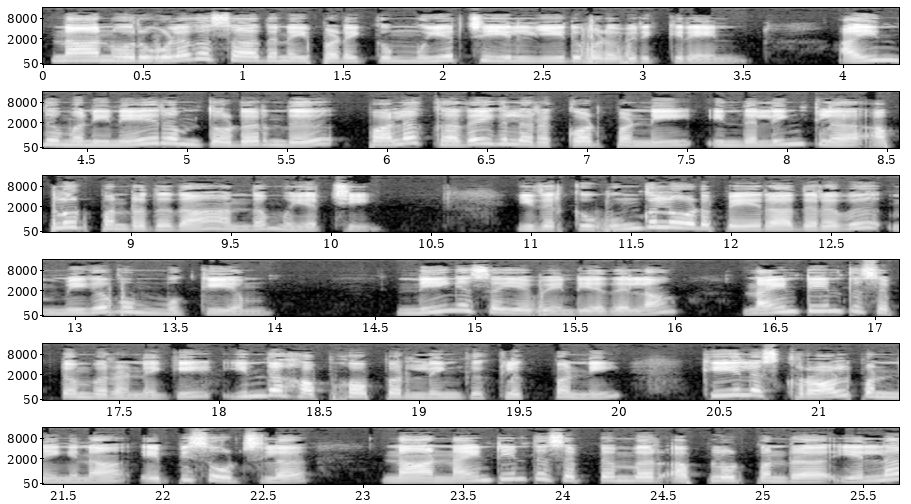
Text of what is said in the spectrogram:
நான் ஒரு உலக சாதனை படைக்கும் முயற்சியில் ஈடுபடவிருக்கிறேன். ஐந்து மணி நேரம் தொடர்ந்து பல கதைகளை ரெக்கார்ட் பண்ணி இந்த லிங்க்ல அப்லோட் பண்ணுறது தான் அந்த முயற்சி. இதற்கு உங்களோட பேராதரவு மிகவும் முக்கியம். நீங்கள் செய்ய வேண்டியதெல்லாம் நைன்டீன்த் செப்டம்பர் அன்னைக்கு இந்த ஹப் ஹாப்பர் லிங்க் கிளிக் பண்ணி கீழே ஸ்க்ரால் பண்ணீங்கன்னா எபிசோட்ஸில் நான் நைன்டீன்த் செப்டம்பர் அப்லோட் பண்ணுற எல்லா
